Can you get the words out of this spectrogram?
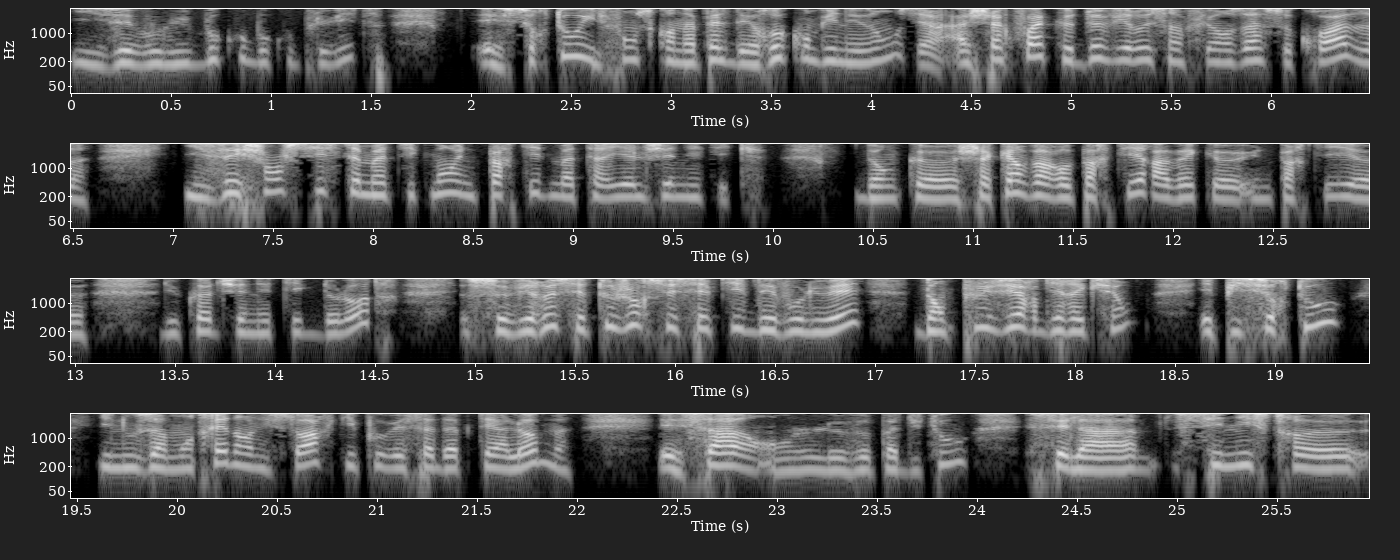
Ils évoluent beaucoup beaucoup plus vite et surtout ils font ce qu'on appelle des recombinaisons, c'est-à-dire à chaque fois que deux virus influenza se croisent, ils échangent systématiquement une partie de matériel génétique. Donc euh, chacun va repartir avec euh, une partie euh, du code génétique de l'autre. Ce virus est toujours susceptible d'évoluer dans plusieurs directions et puis surtout il nous a montré dans l'histoire qu'il pouvait s'adapter à l'homme. Et ça, on le veut pas du tout. C'est la sinistre euh,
